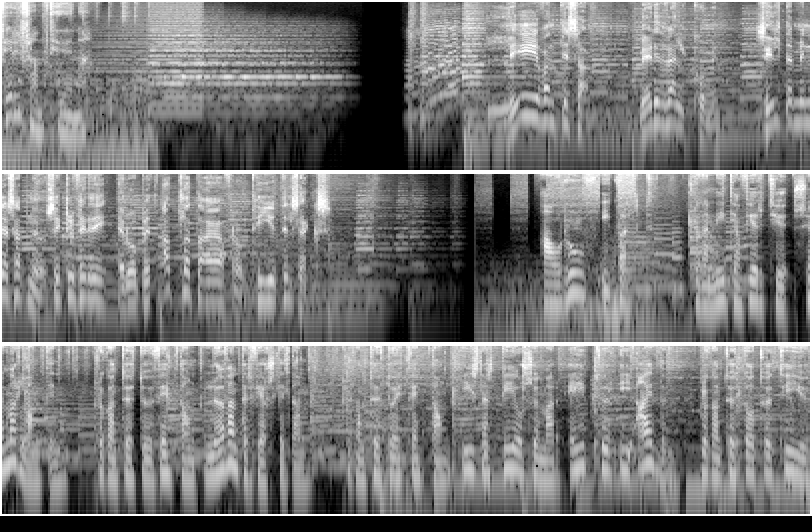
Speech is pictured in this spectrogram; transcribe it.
Fyrir framtíðina. Lifandi safn. Verið velkomin. Sildaminnesafnið og Siglufyrði er opið alla daga frá 10 til 6. Á Rúf í kvöld. Klukkan 19.40 Sumarlandin. Klukkan 20.15 Löfandir fjölskyldan. Klukkan 21.15 Íslensk bíósumar Eitur í æðum. Klukkan 22.10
